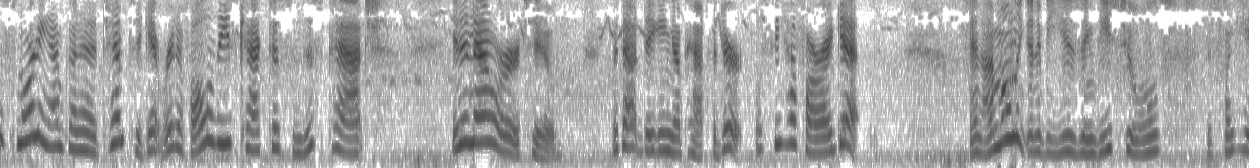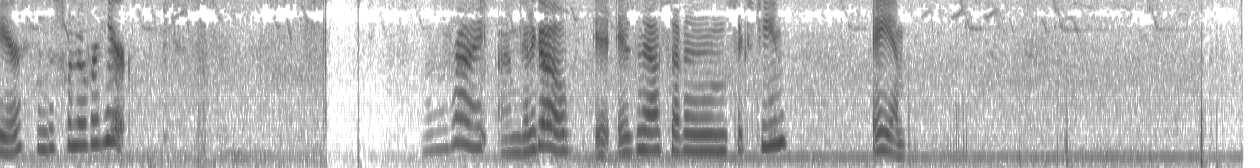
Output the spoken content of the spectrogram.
This morning I'm going to attempt to get rid of all of these cactus in this patch in an hour or two without digging up half the dirt. We'll see how far I get. And I'm only going to be using these tools, this one here and this one over here. Alright, I'm going to go. It is now 7.16 a.m.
